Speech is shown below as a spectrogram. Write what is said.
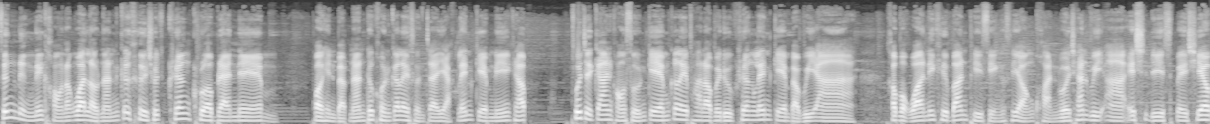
ซึ่งหนึ่งในของรางวัลเหล่านั้นก็คือชุดเครื่องครัวแบรนด์เนมพอเห็นแบบนั้นทุกคนก็เลยสนใจอยากเล่นเกมนี้ครับผู้จัดการของศูนย์เกมก็เลยพาเราไปดูเครื่องเล่นเกมแบบ VR เขาบอกว่านี่คือบ้านผีสิงสยองขวัญเวอร์ชัน VR HD Special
